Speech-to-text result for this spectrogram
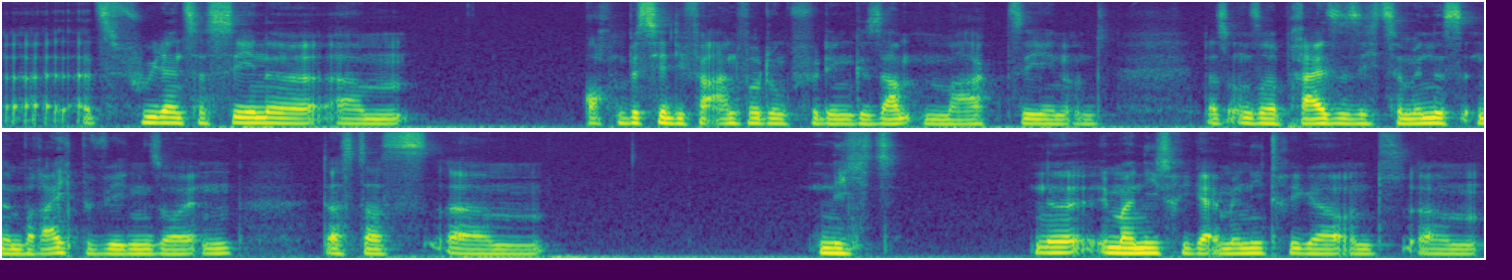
äh, als Freelancer-Szene ähm, auch ein bisschen die Verantwortung für den gesamten Markt sehen und dass unsere Preise sich zumindest in einem Bereich bewegen sollten, dass das ähm, nicht ne, immer niedriger, immer niedriger und ähm,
